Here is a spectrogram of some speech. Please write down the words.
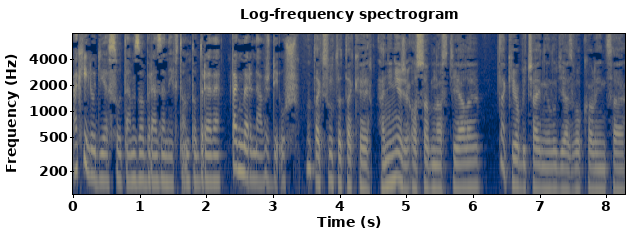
Akí ľudia sú tam zobrazení v tomto dreve? Takmer navždy už. No tak sú to také, ani nie že osobnosti, ale takí obyčajní ľudia z Vokolínca.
